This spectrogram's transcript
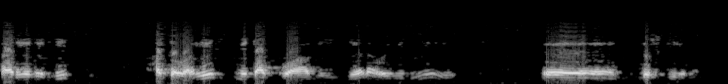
හරියට හිත හත වගේ මෙතක් වාගේ කියලා ওই විදිහේ දොස් කියනවා.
